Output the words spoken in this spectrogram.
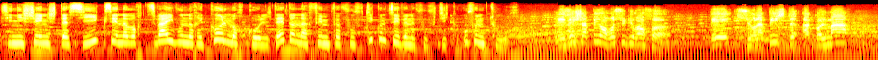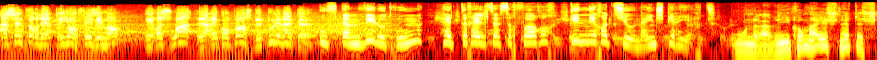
Seine schönsten Siege sind aber zwei, die er in Colmar geholt hat, an 55 und 57 auf dem Tour. Les échappés ont reçu du renfort. Et sur la piste, à Colmar, Hassan Forder triomphe aisément et reçoit la récompense de tous les vainqueurs. Auf dem Velodrom hat der Elsasser Fahrer Generationen inspiriert. Als er reingekommen ist, nicht, ist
